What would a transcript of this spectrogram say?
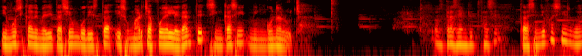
y música de meditación budista y su marcha fue elegante sin casi ninguna lucha. ¿Trascendió fácil? Trascendió fácil, güey.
